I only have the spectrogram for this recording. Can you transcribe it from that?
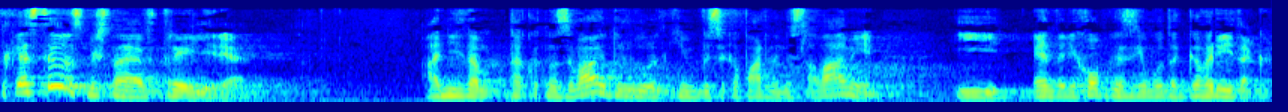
такая сцена смешная в трейлере. Они там так вот называют друг друга такими высокопарными словами, и Энтони Хопкинс ему так говорит так,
